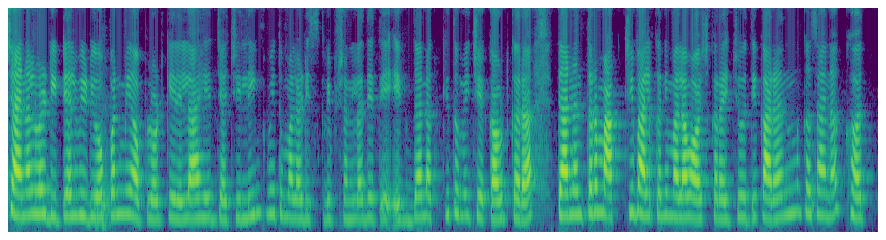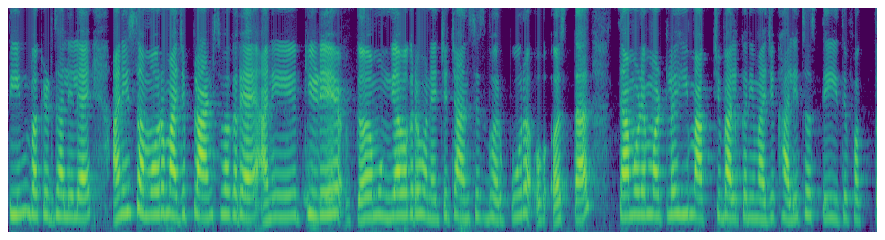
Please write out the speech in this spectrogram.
चॅनलवर डिटेल व्हिडिओ पण मी अपलोड केलेला आहे. ज्याची लिंक मी तुम्हाला डिस्क्रिप्शनला देते. एकदा नक्की तुम्ही चेकआउट करा. त्यानंतर मागची बाल्कनी मला वॉश करायची होती. कारण कसं आहे ना खत तीन बकेट झालेले आहे आणि समोर माझे प्लांट्स वगैरे आहे आणि किडे मुंग्या वगैरे होण्याचे चान्सेस भरपूर असतात. त्यामुळे म्हटलं ही मागची बाल्कनी माझी खालीच असते. इथे फक्त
